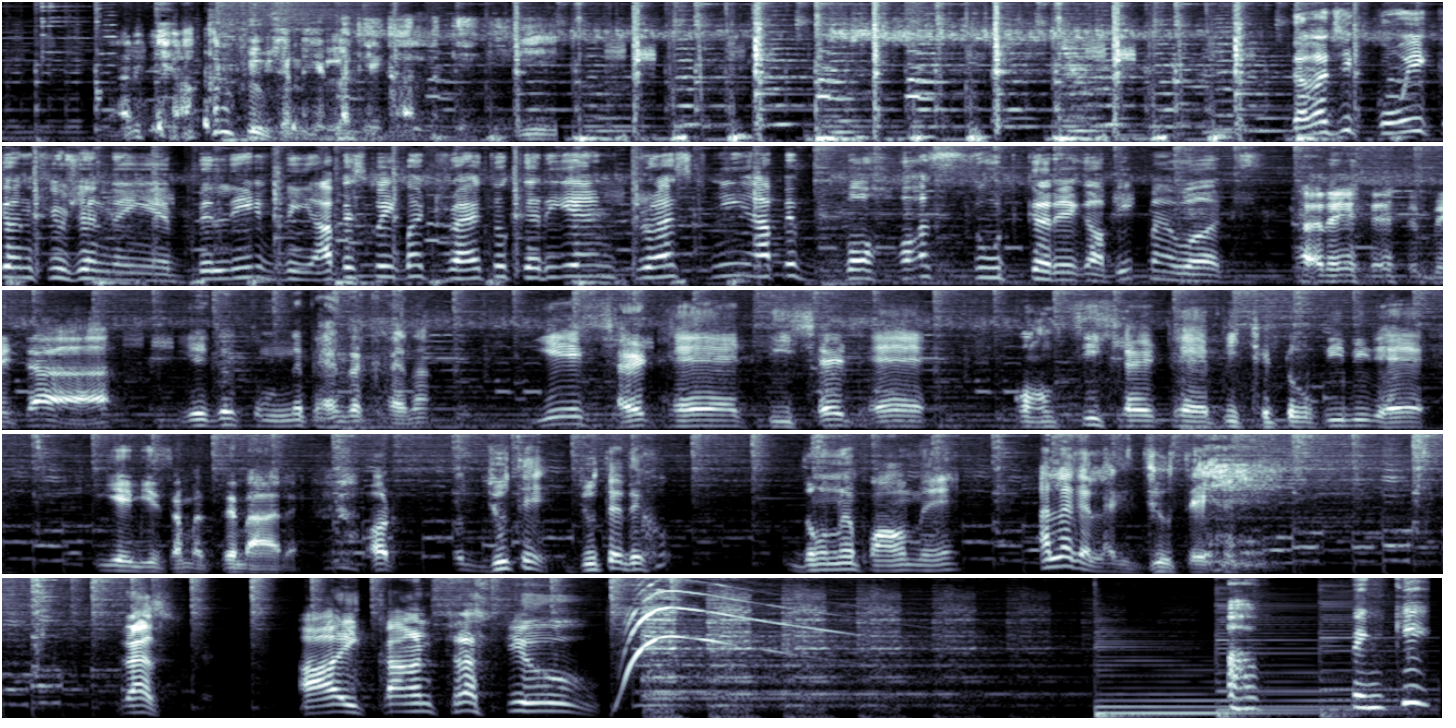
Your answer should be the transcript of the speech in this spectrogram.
यार क्या कंफ्यूजन है? लगेगा लगेगी। दादाजी कोई कंफ्यूजन नहीं है बिलीव मी आप इसको एक बार ट्राई तो करिए एंड ट्रस्ट मी यहाँ पे बहुत सूट करेगा बीट माय वर्ड्स अरे बेटा ये जो तुमने पहन रखा है ना ये शर्ट है टी शर्ट है कौन सी शर्ट है पीछे टोपी भी है ये भी समझ से बाहर है। और जूते जूते देखो दोनों पाँव में अलग अलग जूते हैं। Trust I can trust you Pinky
